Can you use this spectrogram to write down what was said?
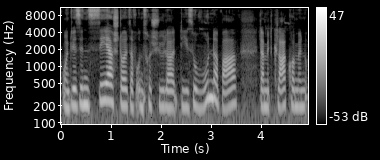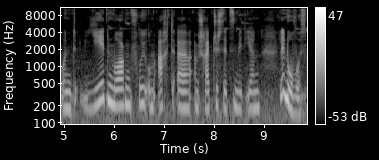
Und wir sind sehr stolz auf unsere Schüler, die so wunderbar damit klarkommen und jeden Morgen früh um 8 äh, am Schreibtisch sitzen mit ihren Lenovos.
